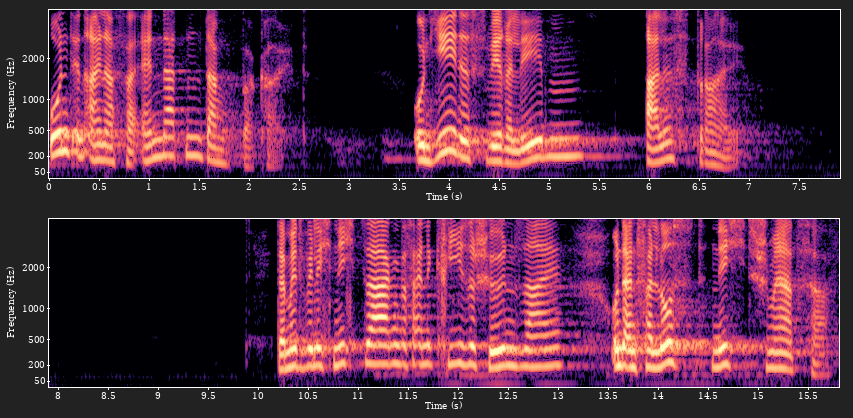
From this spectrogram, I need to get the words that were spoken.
und in einer veränderten Dankbarkeit. Und jedes wäre Leben, alles drei. Damit will ich nicht sagen, dass eine Krise schön sei und ein Verlust nicht schmerzhaft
